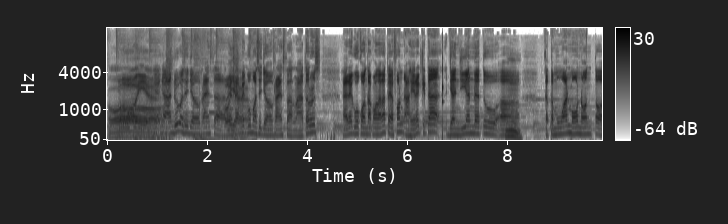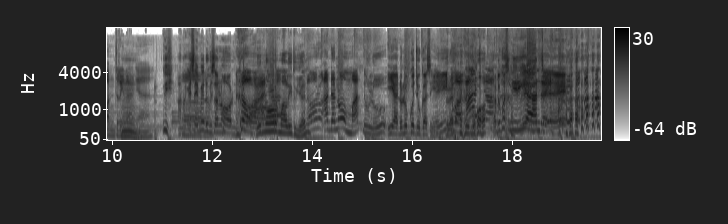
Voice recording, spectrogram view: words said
Oh, iya. Ya kan dulu masih zaman Friendster. Oh, iya. SMP gue masih zaman Friendster. Nah terus akhirnya gue kontak-kontakan telepon. Akhirnya kita janjian dah tuh eh, Hmm. ketemuan mau nonton ceritanya. Wih, anak SMP udah bisa nonton. Oh, ada. normal itu ya. No, ada nomad dulu. Iya, dulu gue juga sih. Iya makanya. Tapi gue sendirian, cek.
